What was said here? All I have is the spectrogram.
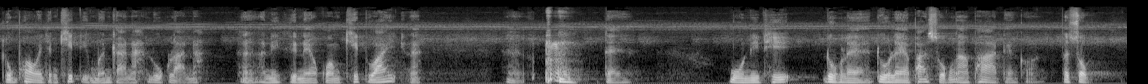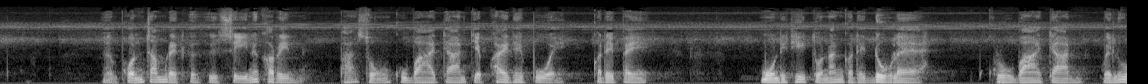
หลวงพ่อก็ยังคิดอีกเหมือนกันนะลูกหลานนะอันนี้คือแนวความคิดไว้นะ แต่มูลนิธิดูแลดูแลพระสงฆ์อาพาธเนี่ยก่อนประสบ ผลสำเร็จก็คือศรีนครินพระสงฆ์ครูบาอาจารย์เจ็บไข้ได้ป่วย ก็ได้ไปมูลนิธิตัวนั้นก็ได้ดูแล ครูบาอาจารย์ไม่รู้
